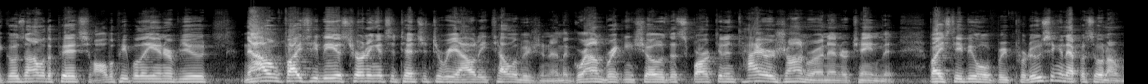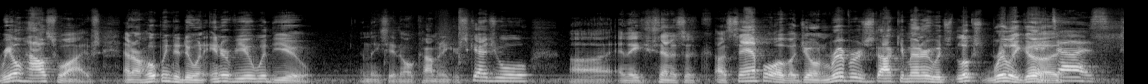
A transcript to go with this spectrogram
it goes on with the pitch, all the people they interviewed. Now, Vice TV is turning its attention to reality television and the groundbreaking shows that sparked an entire genre in entertainment. Vice TV will be producing an episode on Real Housewives and are hoping to do an interview with you. And they say they'll accommodate your schedule. Uh, and they sent us a, a sample of a Joan Rivers documentary, which looks really good. It does.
